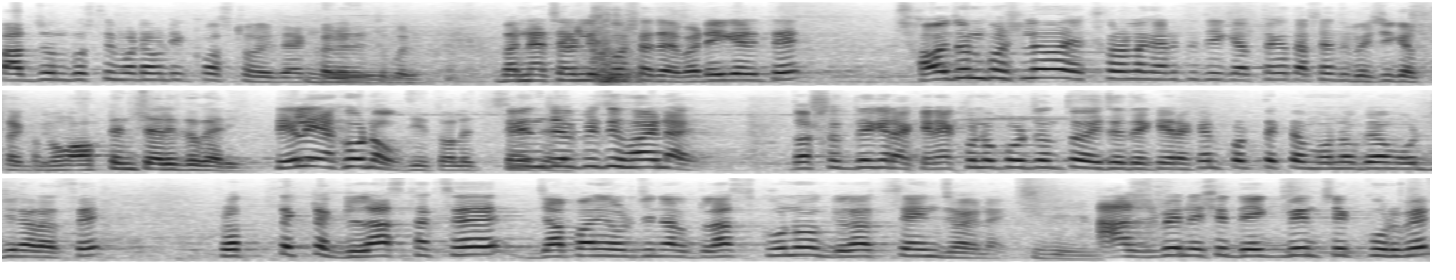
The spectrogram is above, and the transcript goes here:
পাঁচজন বসতে মোটামুটি কষ্ট হয়ে যায় এক কথা দিতে বলি। বা ন্যাচারালি বসা যায়। বাট এই গাড়িতে ছয়জন বসলেও এক্সকোলা গাড়িতে যে গ্যাপ থাকে তার সাথে বেশি গ্যাপ থাকবে। এবং অকটেন চালিত গাড়ি। তেলে এখনও? জি তলে সিএনজি এলপিজি হয় নাই। দর্শক দেখে রাখেন এখনও পর্যন্ত এই যে দেখে রাখেন প্রত্যেকটা মনোগ্রাম অরিজিনাল আছে। প্রত্যেকটা গ্লাস থাকছে জাপানি অরিজিনাল গ্লাস কোনো গ্লাস চেঞ্জ হয় নাই। আসবেন এসে দেখবেন চেক করবেন।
